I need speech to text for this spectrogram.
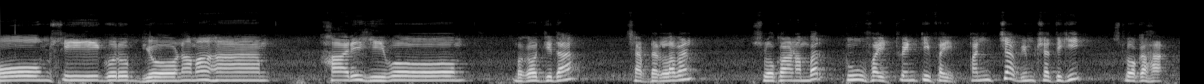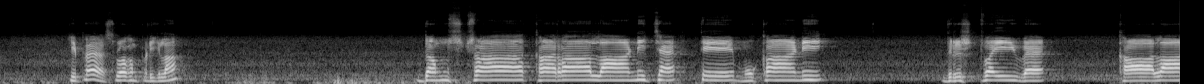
ஓம் ஸ்ரீ குருப்யோ நம ஹரி ஓம் Bhagavad Gita chapter eleven shloka number two five twenty five பஞ்சவிம்சதிகி ஸ்லோகா இப்போ ஸ்லோகம் படிக்கலாம் दंष्ट्राकरालानि च ते मुखानि दृष्ट्वैव कालानलसन्निभानि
